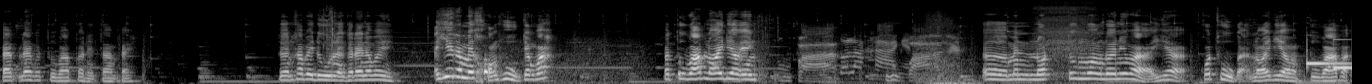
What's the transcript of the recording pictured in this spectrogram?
แป๊บแลกประตูวาร์ปก่อนเดี๋ยวตามไป เดินเข้าไปดูหน่อยก็ได้นะเว้ยไอ้เหี้ยทำไมของถูกจังวะ ประตูวาร์ปร้อยเดียวเอง ตู้ฟ้าลดราคาตู้ไงฟ้าไงเออ มันลดตู้ม่วงด้วยนี่หว่าไอ้เหี้ยโคตรถูกอะร้อยเดียวอะประตูวาร์ปอะ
